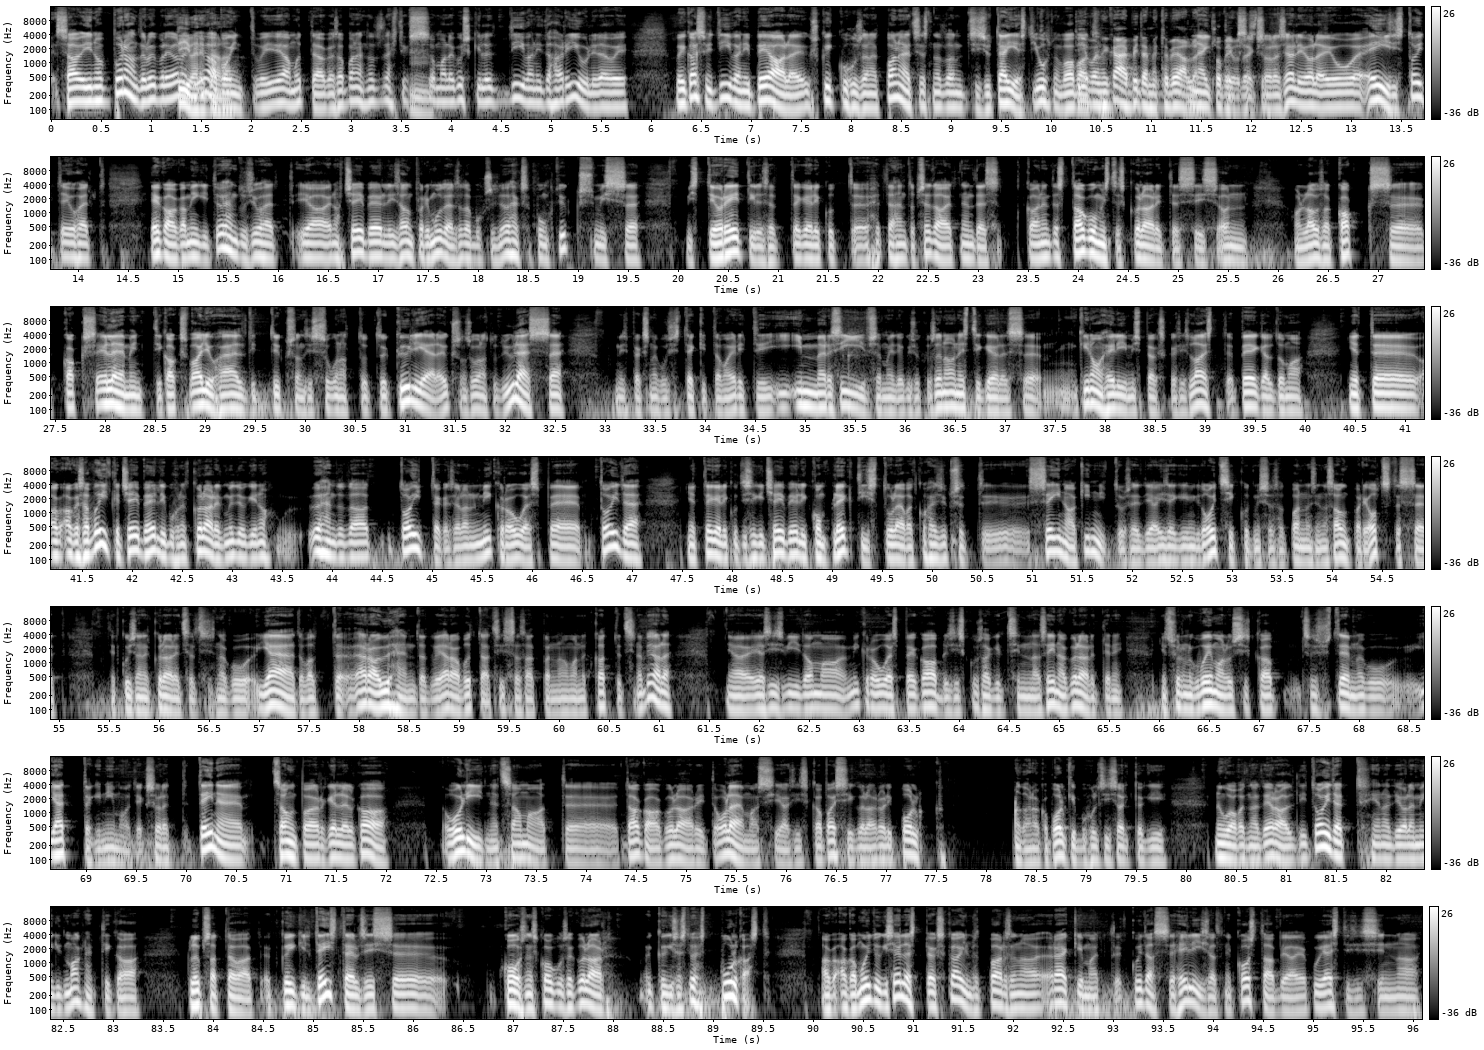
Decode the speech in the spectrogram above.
sa ei no põrandal võib-olla ei olegi hea point või hea mõte, aga sa paned nad näiteks mm. omale kuskile diivani taha riiulile või, või kasvõi diivani peale, ükskõik kuhu sa need paned, sest nad on siis ju täiesti juhtmevabad. diivani käepidemete peale. näiteks, eks ole, seal ei ole ju ei siis toitejuhet ega ka mingit ühendusjuhet ja noh, JBL-i soundbar'i mudel sedapuhku oli üheksa punkt üks, mis, mis teoreetiliselt tegelikult tähendab seda, et nendes ka nendes tagumistes kõlarites siis on on lausa kaks, kaks elementi, kaks valjuhääldit, üks on siis suunatud küljele, üks on suunatud ülesse mis peaks nagu siis tekitama eriti immersiivse, ma ei tea, kui sihuke sõna on eesti keeles, kinoheli, mis peaks ka siis laest peegelduma. nii et, aga, aga sa võid ka JBL-i puhul need kõlarid muidugi noh ühendada toitega, seal on mikro USB toide. nii et tegelikult isegi JBL-i komplektis tulevad kohe siuksed seinakinnitused ja isegi mingid otsikud, mis sa saad panna sinna soundbar'i otstesse, et et kui sa need kõlarid sealt siis nagu jäädavalt ära ühendad või ära võtad, siis sa saad panna oma need katted sinna peale. ja, ja siis viid oma mikro USB kaabli siis kusagilt sinna seinakõlariteni. nii et sul on nagu võimalus siis ka see süsteem nagu jättagi niimoodi, eks ole, et teine soundbar, kellel ka olid needsamad äh, tagakõlarid olemas ja siis ka bassikõlar oli polk. aga, aga polki puhul siis ikkagi nõuavad nad eraldi toidet ja nad ei ole mingid magnetiga äh, klõpsatavad, et kõigil teistel siis äh, koosnes kogu see kõlar ikkagi sellest ühest pulgast. aga, aga muidugi sellest peaks ka ilmselt paar sõna rääkima, et, et kuidas see heli sealt nüüd kostab ja, ja kui hästi siis sinna,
